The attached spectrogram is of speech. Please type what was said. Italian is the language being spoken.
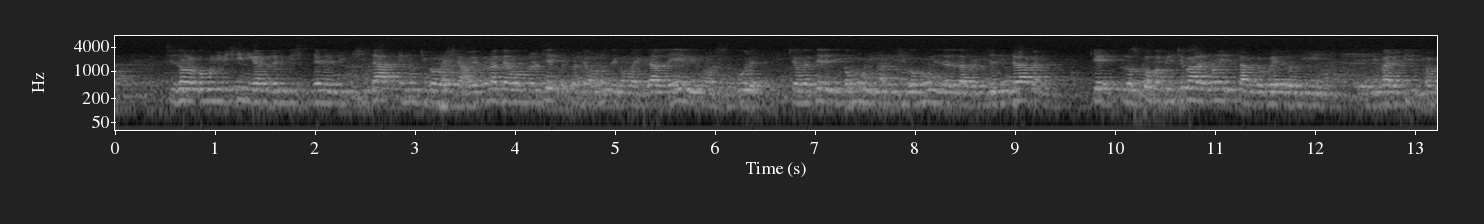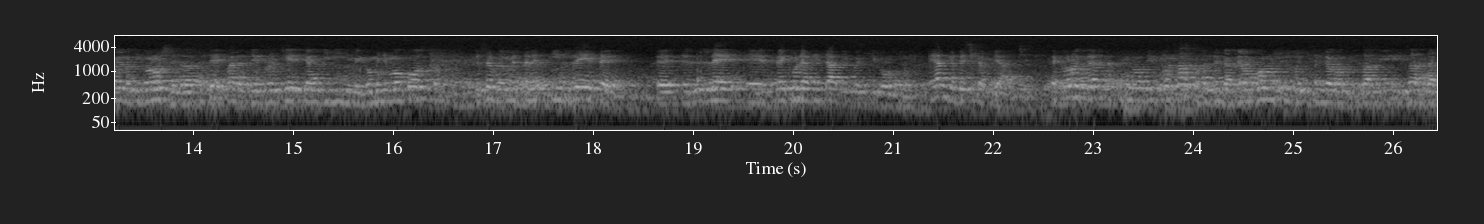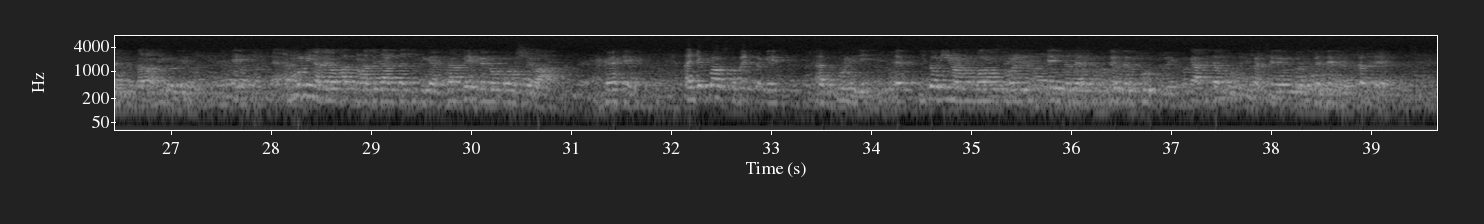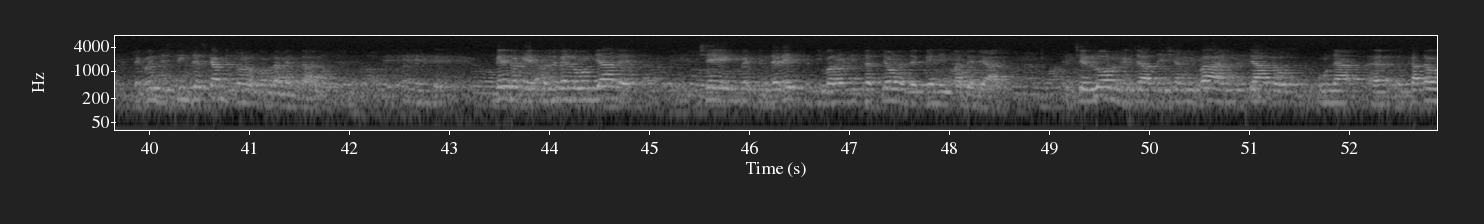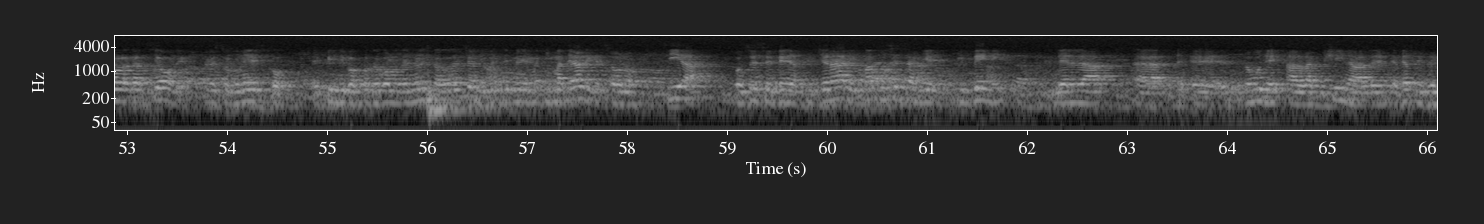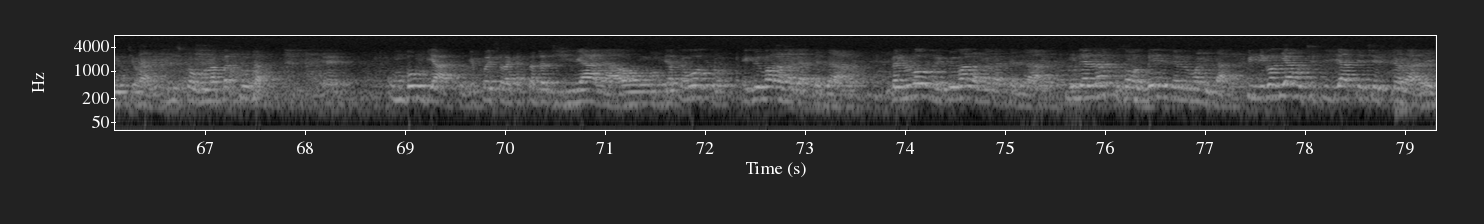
ci sono comuni vicini che hanno delle, tipicità e non ci conosciamo. Ecco, noi abbiamo un progetto abbiamo venuti come Galle Evi, pure, c'è una serie di comuni, 15 comuni della provincia di Trapani, che lo scopo principale non è tanto quello di, eh, di fare business, ma quello di conoscere da sé e fare dei progetti anche minimi con minimo costo, per esempio mettere in rete eh, le eh, peculiarità di questi comuni e anche per scambiarci. Ecco, noi grazie al sindaco di Contatto, per esempio, abbiamo conosciuto il sindaco di San, di San Salito, no, dico io, e eh, a Molina abbiamo fatto una pedata tipica di San che non conoscevamo. Anche qua ho scoperto che alcuni di, eh, di Torino non conoscono l'esistenza del museo del pubblico, capita molto, faccio un esempio stasera e quindi questi interscambi sono fondamentali. Vedo che a livello mondiale c'è questo interesse di valorizzazione dei beni immateriali. C'è l'ONU che già dieci anni fa ha iniziato una eh, catalogazione attraverso l'UNESCO e quindi col protocollo dell'UNESCO di questi beni immateriali che sono sia possono essere beni artigianali ma possono essere anche i beni della, eh, eh, dovuti alla cucina, alle, alle piatti tradizionali. Finisco con una battuta. Un buon piatto, che può essere la cassata siciliana o un piatto vostro, equivale a una cattedrale. Per loro equivale a una cattedrale. L'un e l'altro sono beni dell'umanità, quindi godiamoci questi piatti eccezionali.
